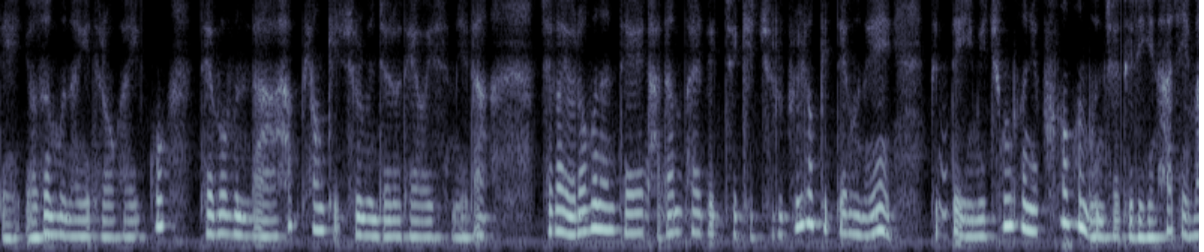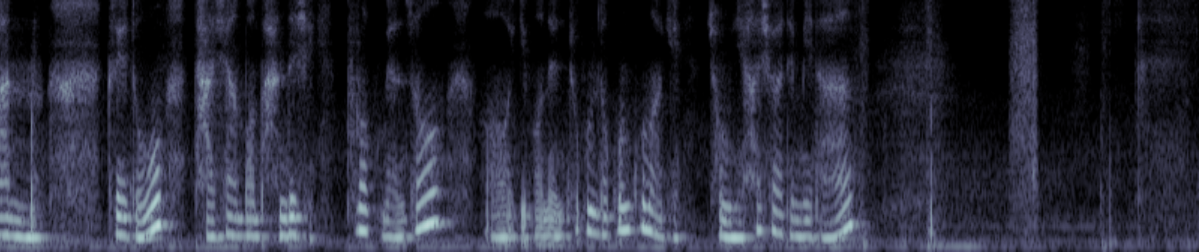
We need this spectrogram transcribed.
네, 6문항이 들어가 있고 대부분 다 학평 기출 문제로 되어 있습니다. 제가 여러분한테 다단 800제 기출을 풀렸기 때문에 그때 이미 충분히 풀어본 문제들이긴 하지만 그래도 다시 한번 반드시 풀어보면서 어, 이번엔 조금 더 꼼꼼하게 정리하셔야 됩니다.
